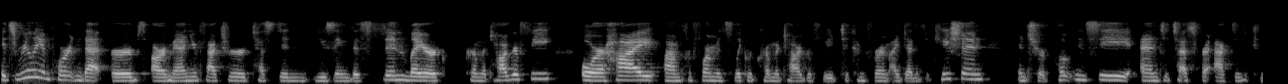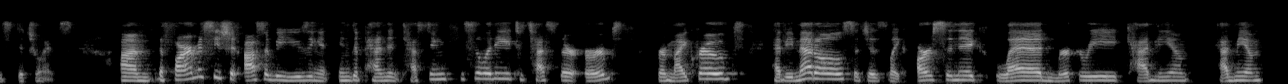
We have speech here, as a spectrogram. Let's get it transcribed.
It's really important that herbs are manufacturer tested using this thin layer chromatography or high um, performance liquid chromatography to confirm identification, ensure potency, and to test for active constituents. Um, the pharmacy should also be using an independent testing facility to test their herbs for microbes, heavy metals such as like arsenic, lead, mercury, cadmium, cadmium,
